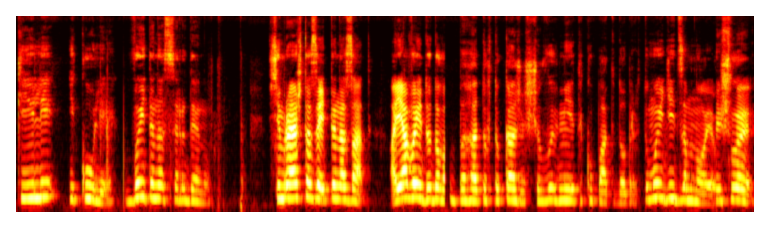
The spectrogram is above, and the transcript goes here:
Кілі і Кулі. Вийти на середину. Всім решта зайти назад. А я вийду до вас. Багато хто каже, що ви вмієте копати добре, тому йдіть за мною. Пішли.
